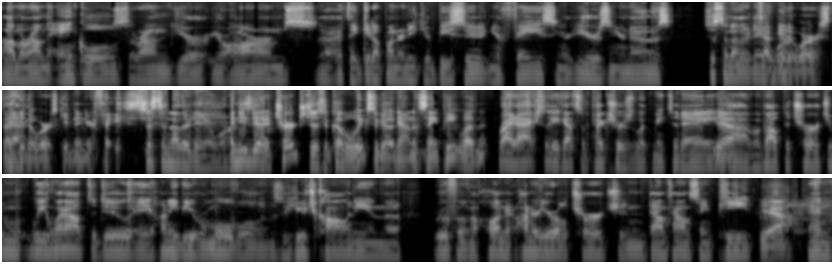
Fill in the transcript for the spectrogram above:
um, around the ankles, around your your arms. Uh, if they get up underneath your bee suit and your face and your ears and your nose, just another day. That'd be the worst. That'd be the worst getting in your face. just another day of work. And you did a church just a couple weeks ago down in St. Pete, wasn't it? Right. Actually, I got some pictures with me today Yeah. um, about the church. And we went out to do a honeybee removal. It was a huge colony in the roof of a 100 year old church in downtown St. Pete Yeah. and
